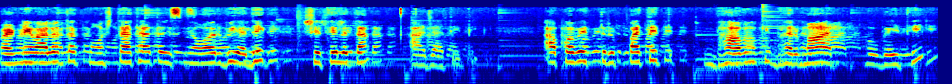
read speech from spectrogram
पढ़ने वालों तक पहुँचता था तो इसमें और भी अधिक शिथिलता आ जाती थी। अपवित्र, पतित भावों की भरमार हो गई थी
